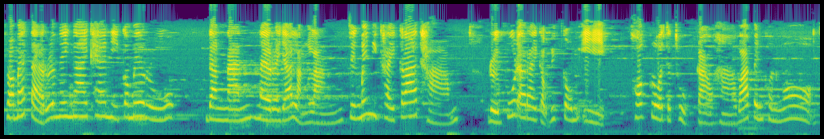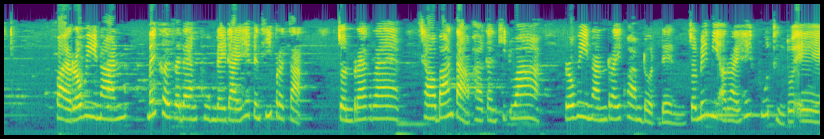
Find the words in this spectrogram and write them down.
เพราะแม้แต่เรื่องง่าย ๆ แค่นี้ก็ไม่รู้ ดังนั้นในระยะหลังๆ จึงไม่มีใครกล้าถาม หรือพูดอะไรกับวิกรมอีก เพราะกลัวจะถูกกล่าวหาว่าเป็นคนโง่ ฝ่ายระวีนั้นไม่เคยแสดงภูมิใด ๆ ให้เป็นที่ประจักษ์จนแรกๆ ชาวบ้านต่างพากันคิดว่า ระวีนั้นไร้ความโดดเด่น จนไม่มีอะไรให้พูดถึงตัวเอง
